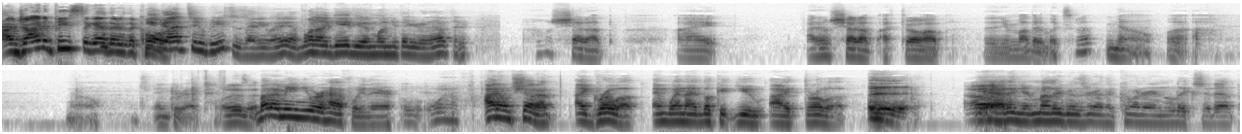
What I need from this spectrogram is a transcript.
I'm trying to piece together the quote. You got two pieces anyway. One I gave you and one you figured it out there. I don't shut up. I I don't shut up. I throw up. And then your mother licks it up. No, What? no. It's incorrect. What is it? But I mean, you were halfway there. Oh, well, I don't shut up. I grow up, and when I look at you, I throw up. Ugh. Oh. Yeah, then your mother goes around the corner and licks it up.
